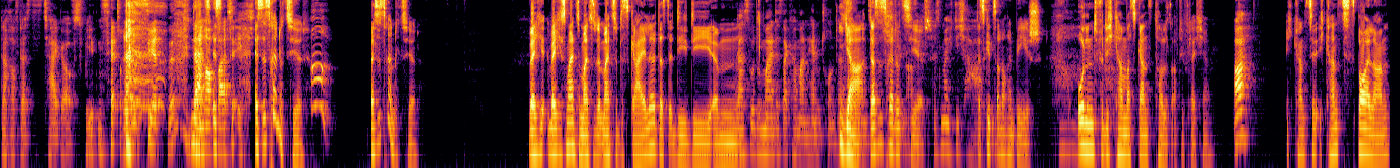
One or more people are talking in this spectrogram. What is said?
Darauf, dass das Tiger of Sweden Set reduziert wird. Nein, Darauf es ist, warte ich. Es ist reduziert. Es ist reduziert. Welche, welches meinst du? Meinst du, meinst du das Geile, dass die, die, ähm, Das, wo du meintest, da kann man ein Hemd drunter. Ja, das sieht ist reduziert. aus. Das möchte ich haben. das gibt's auch noch in beige. Und für dich kam was ganz Tolles auf die Fläche. Ah, Ich kann's dir, ich kann's dir spoilern.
